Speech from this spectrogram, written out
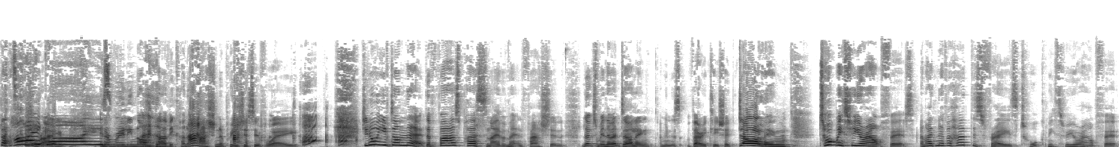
That's Hi, all right. guys. In a really non-pervy kind of fashion appreciative way. Do you know what you've done there? The first person I ever met in fashion looked at me and they went, darling, I mean, it's very cliche, darling, talk me through your outfit. And I'd never heard this phrase, talk me through your outfit.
